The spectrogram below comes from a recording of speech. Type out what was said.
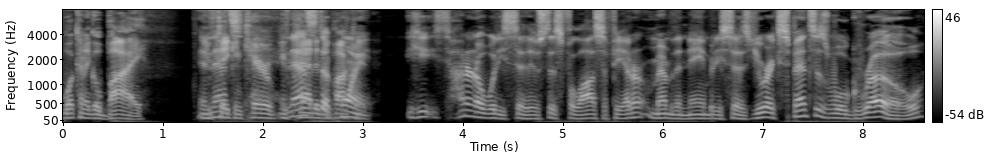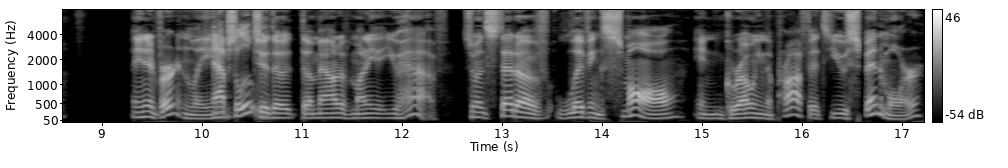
What can I go buy? You've taken care of- you've and that's padded the the pocket. point. He, I don't know what he said. It was this philosophy. I don't remember the name, but he says your expenses will grow inadvertently Absolutely. to the, the amount of money that you have. So instead of living small and growing the profits, you spend more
